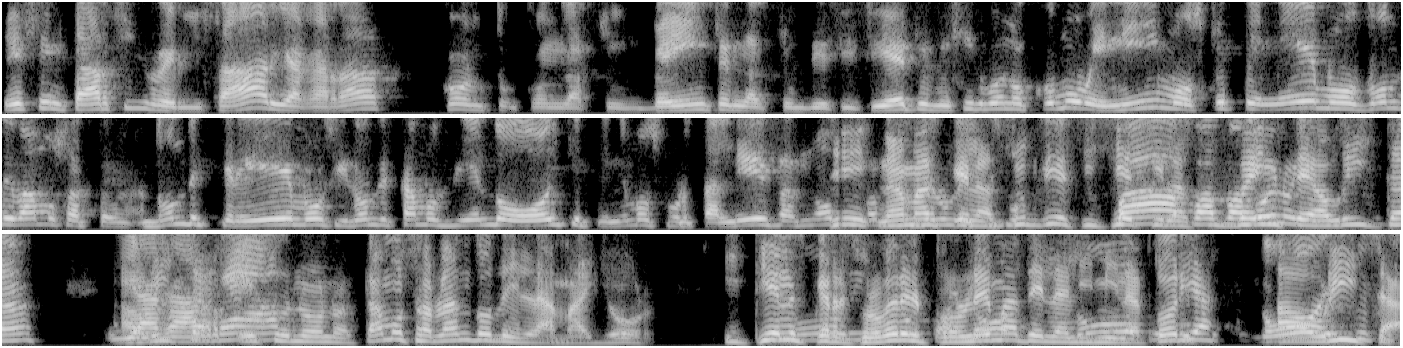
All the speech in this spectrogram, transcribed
es sentarse y revisar y agarrar con, con las sub-20, las sub-17, es decir, bueno, ¿cómo venimos? ¿Qué tenemos? ¿Dónde vamos a dónde creemos y dónde estamos viendo hoy que tenemos fortalezas? ¿no? Sí, nada más que la sub-17 y la sub-20 ahorita, ahorita eso no, no, estamos hablando de la mayor y tienes que resolver el problema de la eliminatoria ahorita.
